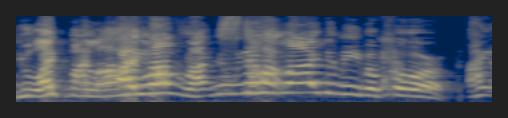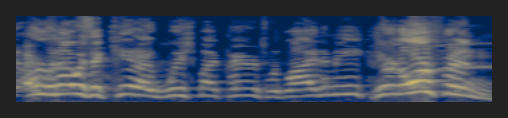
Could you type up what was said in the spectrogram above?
You like my lie? I love lying. No one ever lied to me before. I, when I was a kid, I wish my parents would lie to me. You're an orphan.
